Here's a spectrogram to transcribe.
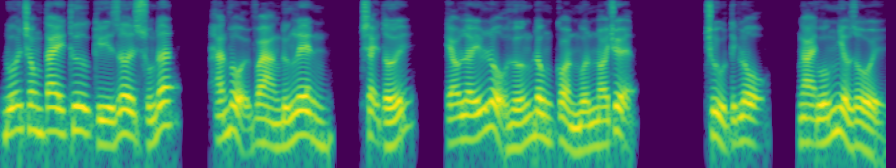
Đuôi trong tay thư ký rơi xuống đất, hắn vội vàng đứng lên, chạy tới, kéo lấy lộ hướng đông còn muốn nói chuyện. Chủ tịch lộ, ngài uống nhiều rồi.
